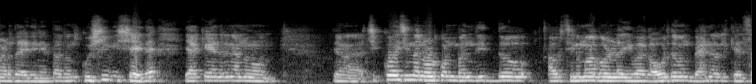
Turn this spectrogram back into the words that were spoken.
ಮಾಡ್ತಾ ಇದ್ದೀನಿ ಅಂತ. ಅದೊಂದು ಖುಷಿ ವಿಷಯ ಇದೆ. ಯಾಕೆ ಅಂದರೆ ನಾನು ಚಿಕ್ಕ ವಯಸ್ಸಿಂದ ನೋಡ್ಕೊಂಡು ಬಂದಿದ್ದು ಅವ್ರ ಸಿನಿಮಾಗಳನ್ನ ಇವಾಗ ಅವ್ರದ್ದೇ ಒಂದು ಬ್ಯಾನರಲ್ಲಿ ಕೆಲಸ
